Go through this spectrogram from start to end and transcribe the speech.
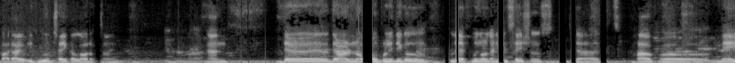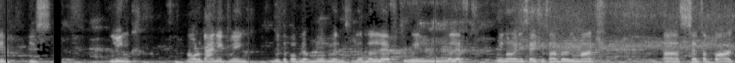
but I, it will take a lot of time, uh, and there there are no political left wing organizations that have uh, made this link, an organic link with the popular movement. The, the left wing the left wing organizations are very much uh, set apart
